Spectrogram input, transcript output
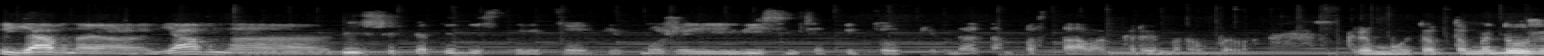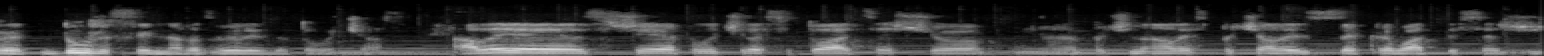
явно, явно більше 50%, може і 80% да, там поставок Крим робила в Криму. Тобто ми дуже дуже сильно розвились до того часу. Але ще вийшла ситуація, що починали почали закриватися ж,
